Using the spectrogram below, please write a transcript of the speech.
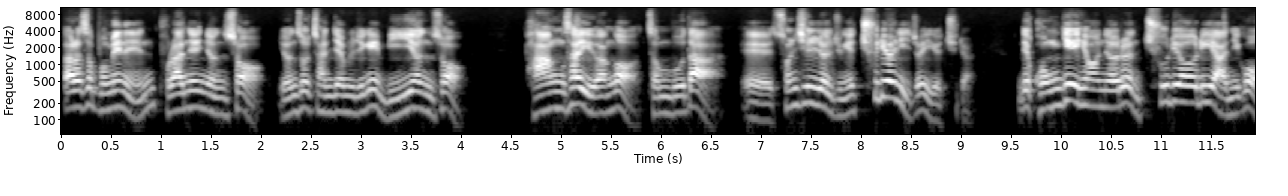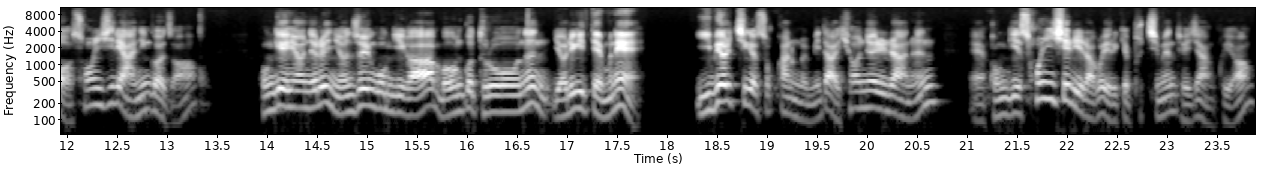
따라서 보면은 불완전 연소, 연소 잔재물 중에 미연소, 방사에 의한 거 전부 다 예, 손실열 중에 출혈이죠. 이게 출혈. 근데 공기의 현열은 출열이 아니고 손실이 아닌 거죠. 공기의 현열은 연소용 공기가 머금고 들어오는 열이기 때문에 입열측에 속하는 겁니다. 현열이라는 예, 공기 손실이라고 이렇게 붙이면 되지 않고요.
